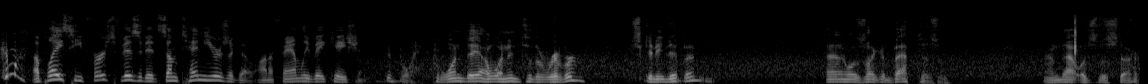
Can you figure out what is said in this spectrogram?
Come on. A place he first visited some 10 years ago on a family vacation. Good boy. One day I went into the river, skinny dipping, and it was like a baptism. And that was the start.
